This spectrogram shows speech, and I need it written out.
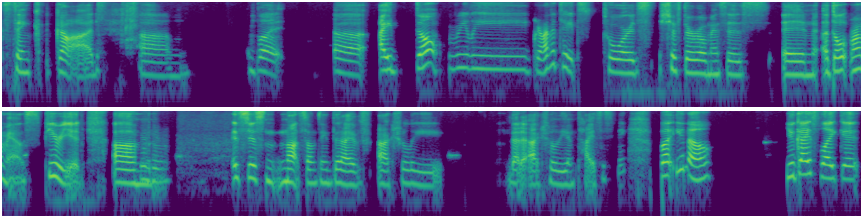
Thank god. Um but uh i don't really gravitate towards shifter romances in adult romance period. Um Mhm. it's just not something that i've actually that actually entices me. But you know you guys like it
